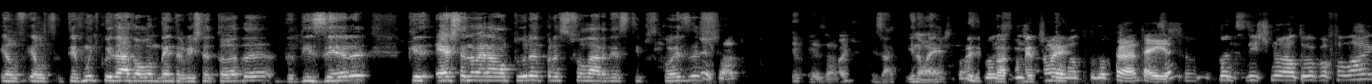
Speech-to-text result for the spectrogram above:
Ele, ele teve muito cuidado ao longo da entrevista toda de dizer que esta não era a altura para se falar desse tipo de coisas. Exato. Exato. Pois, exato. E não é. Quando, se diz não é. Altura... Pronto, é isso. Quando se diz que não é altura para falar,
